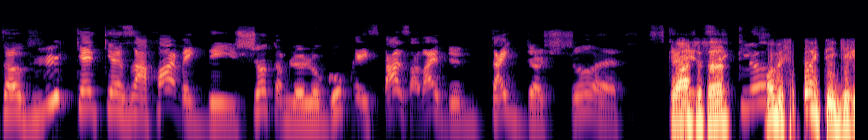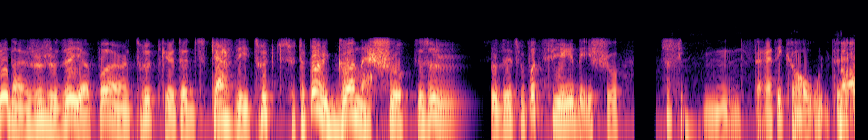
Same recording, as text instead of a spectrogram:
t'as vu quelques affaires avec des chats comme le logo principal, ça a l'air d'une tête de chat euh, Ouais, c'est ça. là? Ouais, mais c'est pas intégré dans le jeu. Je veux dire, il y a pas un truc que t'as du casse des trucs. Tu t'as pas un gun à chat. C'est ça, je veux dire. Tu peux pas tirer des chats. Ça, c'est. hmm, C'est arrêté cool. Non,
